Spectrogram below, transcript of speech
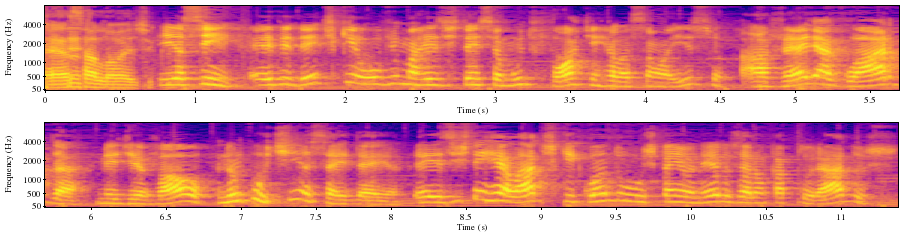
É essa lógica. E assim, é evidente que houve uma resistência muito forte em relação a isso. A velha guarda medieval não curtia essa ideia. Existem relatos que quando os canhoneiros eram capturados,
